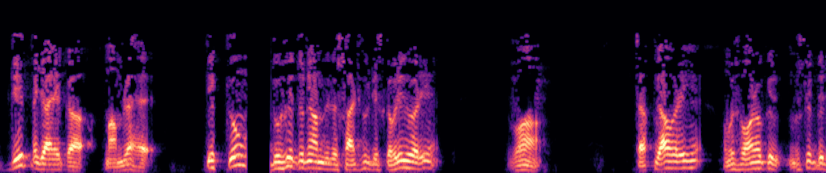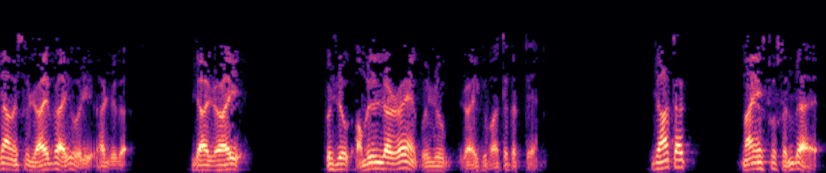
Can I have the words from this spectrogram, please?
ڈیپ میں جانے کا معاملہ ہے کہ کیوں دوسری دنیا میں جو سائنٹیفک ڈسکوریز ہو رہی ہیں وہاں ترقیاں ہو رہی ہیں مسلمانوں کی مسلم دنیا میں سے لڑائی بڑھائی ہو رہی ہے ہر جگہ۔ یا لڑائی کچھ لوگ عمل لڑ رہے ہیں، کچھ لوگ لڑائی کی باتیں کرتے ہیں۔ جہاں تک میں نے اس کو سمجھا ہے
